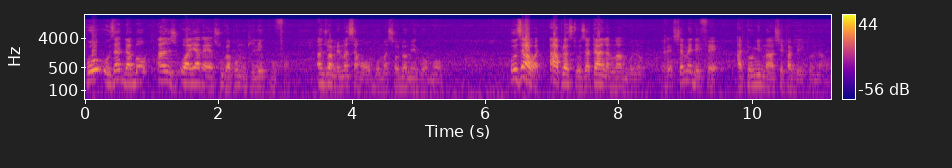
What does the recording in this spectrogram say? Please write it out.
po oza d'abord ange oyo ayaka ya suka po mokili ekufa ange oyo amema sango koboma sodome gomor oza wat a ah, place toza tala na ngambo no chemin de fer atongi marché pa betonango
